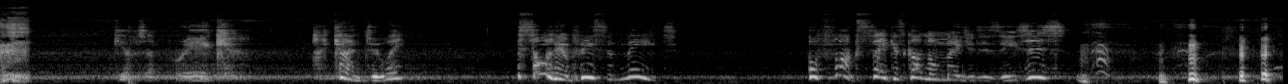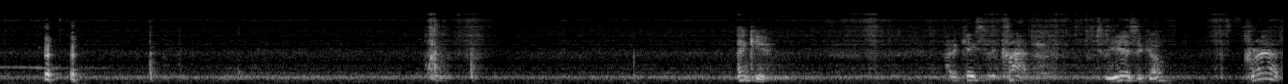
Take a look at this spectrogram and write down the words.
Give us a break. I can't do it. It's only a piece of meat. For fuck's sake, it's got no major diseases. Thank you. I had a case of the clap two years ago. Crabs,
